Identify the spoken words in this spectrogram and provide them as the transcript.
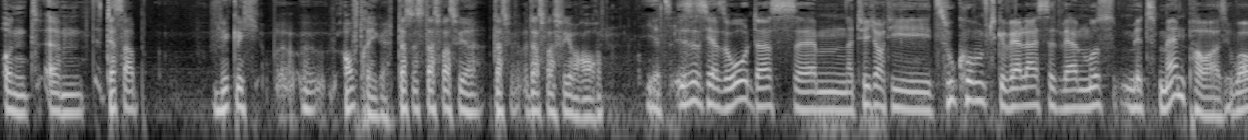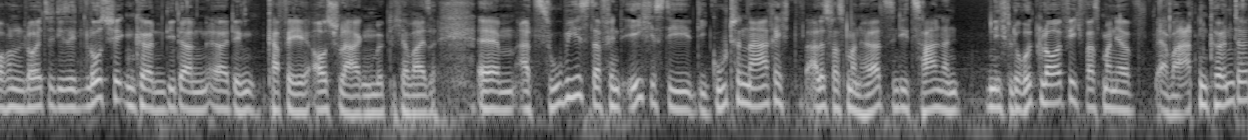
Und ähm, deshalb wirklich äh, Aufträge. Das ist das, was wir, das, das, was wir brauchen. Jetzt ist es ja so, dass ähm, natürlich auch die Zukunft gewährleistet werden muss mit Manpower. Sie brauchen Leute, die Sie losschicken können, die dann äh, den Kaffee ausschlagen möglicherweise. Ähm, Azubis, da finde ich, ist die die gute Nachricht. Alles, was man hört, sind die Zahlen dann nicht rückläufig, was man ja erwarten könnte.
